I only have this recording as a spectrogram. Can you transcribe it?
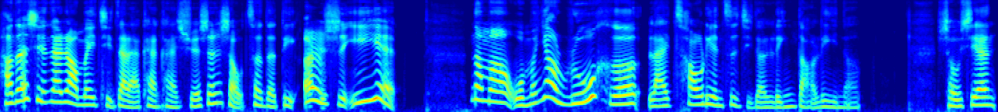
好的，现在让我们一起再来看看学生手册的第二十一页。那么我们要如何来操练自己的领导力呢？首先，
